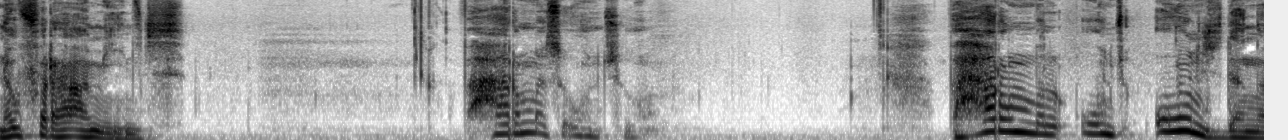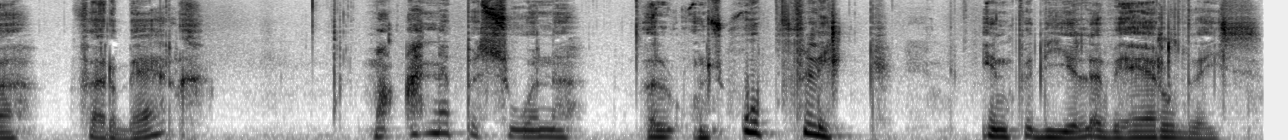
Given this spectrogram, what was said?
Nou vra mens. Waarom is ons so? Waarom wil ons ons dinge verberg? Maar ander persone wil ons oopvlek en vir die hele wêreld wys.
